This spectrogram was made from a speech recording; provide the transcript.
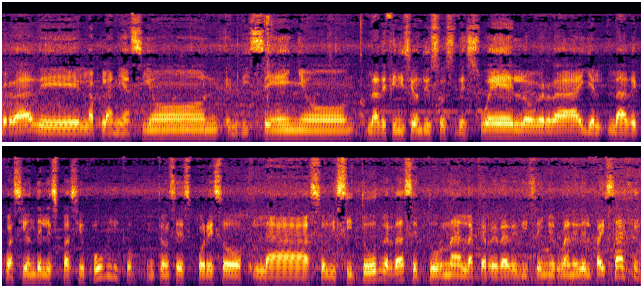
¿verdad?, de la planeación, el diseño, la definición de usos de suelo, ¿verdad?, y la adecuación del espacio público. Entonces, por eso la solicitud, ¿verdad?, se turna a la carrera de diseño urbano y del paisaje.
